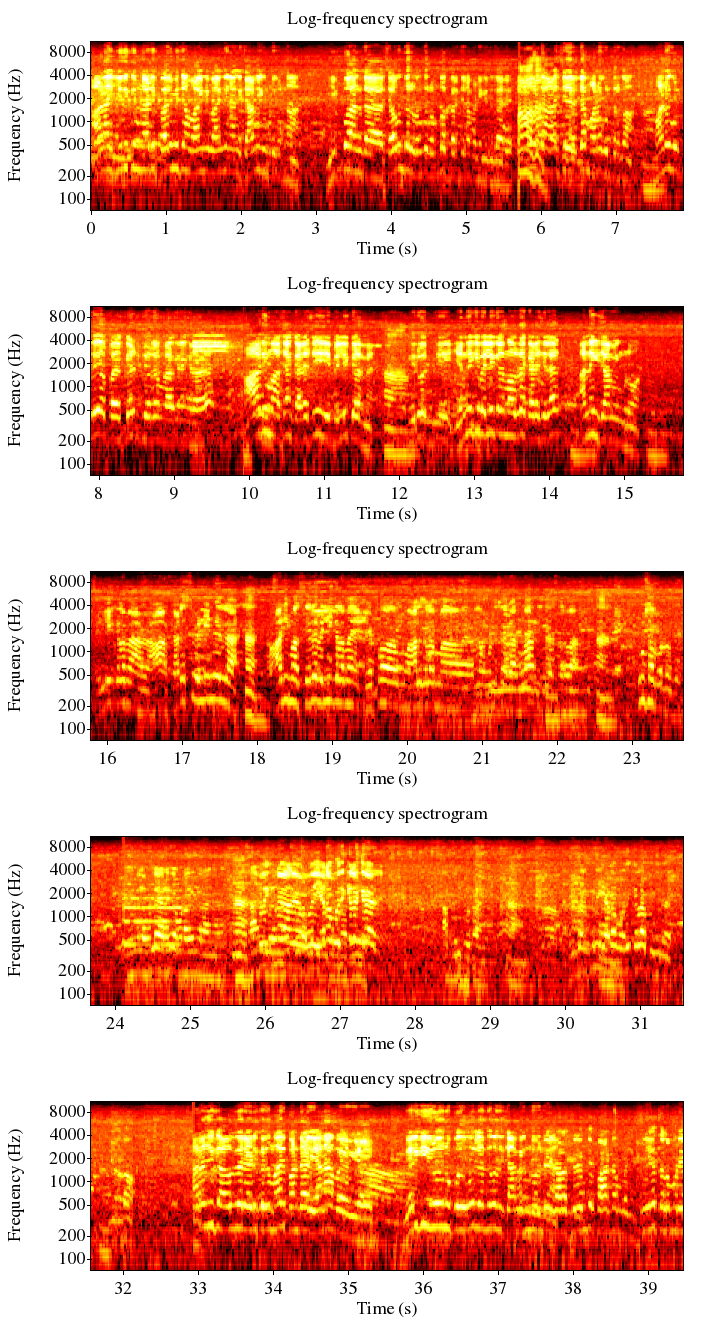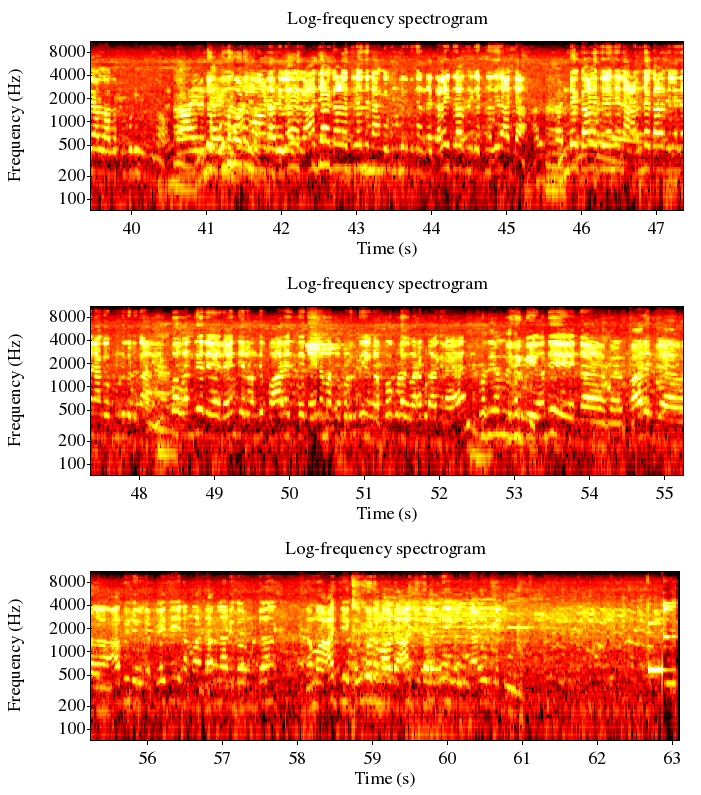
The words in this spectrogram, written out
ஆனால் இதுக்கு முன்னாடி பர்மிஷன் வாங்கி வாங்கி நாங்கள் சாமி கும்பிட்டுக்கிட்டோம் இப்போ அந்த சவுந்தர் வந்து ரொம்ப பிரச்சனை பண்ணிக்கிட்டு இருக்காரு. மாவட்ட ஆட்சியர்கிட்ட மனு கொடுத்துருக்கோம் மனு கொடுத்து இப்போ கேட்டு சொல்கிறேன் பார்க்குறேங்கிற ஆடி மாதம் கடைசி வெள்ளிக்கிழமை. இருபத்தி என்னைக்கு வெள்ளிக்கிழமை வருதோ கடைசியில் அன்னைக்கு சாமி கும்பிடுவோம் வெள்ளிக்கிழமை கடைசி வெள்ளின்னு இல்ல. ஆடி மாசத்துல வெள்ளிக்கிழமை எப்போ ஆளுகளும் எல்லாம் ஒளி சேர்றாங்களோ பூசை போடுறது. எங்களை உள்ள இறங்கக்கூடாதுங்கிறாங்க. இடம் ஒதுக்கலைங்கிறாரு. அப்படின்னு சொல்றாங்க. இடம் ஒதுக்கல அப்படிங்கிறாரு. இடம் அரசுக்கு அவர் எடுக்கிறது மாதிரி பண்றாரு. ஏன்னா நெருங்கி இருபது முப்பது ஊர்ல இருந்து வந்து சாமி கும்பிட்டு பாட்டம் இத்தனையே தலைமுறையாக அதை கும்பிட்டு இந்த புதுக்கோட்டை மாவட்டத்துல ராஜா காலத்துல இருந்து நாங்க கும்பிட்டு இந்த கலெக்டர் ஆஃபீஸ் கட்டினது ராஜா. இந்த காலத்துல இருந்து நான் அந்த காலத்துல இருந்து நாங்க கும்பிட்டு இருக்கோம். இப்ப வந்து ரேஞ்சர் வந்து ஃபாரஸ்ட் தைல மரத்தை கொடுத்துட்டு எங்களை போக கூடாது வரக்கூடாதுங்கிற இதுக்கு வந்து இந்த ஃபாரஸ்ட் ஆபீசர்கிட்ட பேசி நம்ம தமிழ்நாடு கவர்மெண்ட்டும் நம்ம ஆட்சி புதுக்கோட்டை மாவட்ட ஆட்சித்தலைவரும் எங்களுக்கு நடவடிக்கை எடுத்து கொடுக்கணும்.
